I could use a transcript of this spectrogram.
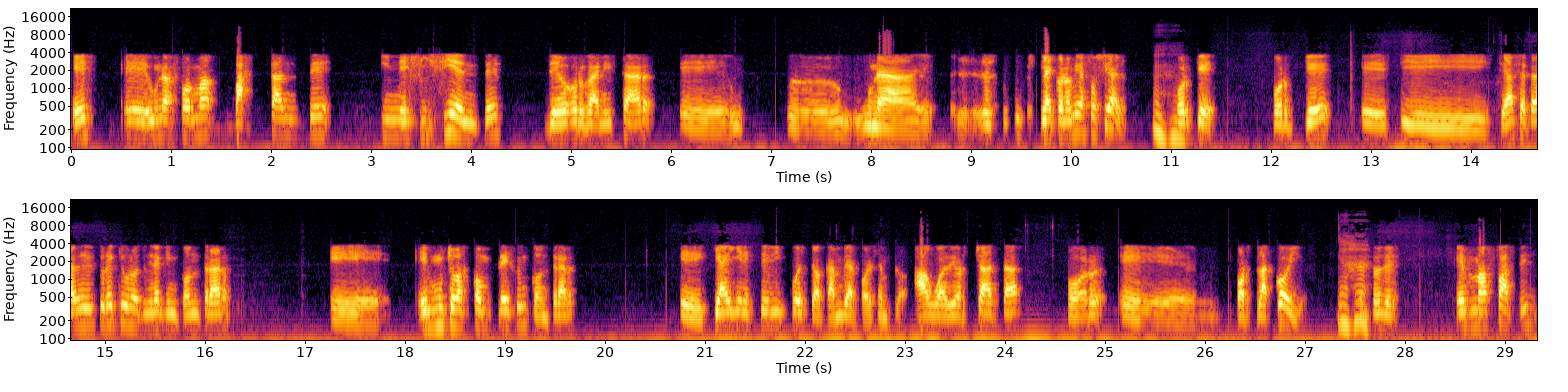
es eh, una forma bastante ineficiente de organizar eh, una la economía social. ¿Por qué? Porque eh, si se hace a través del trueque uno tendría que encontrar es mucho más complejo encontrar eh, que alguien esté dispuesto a cambiar, por ejemplo, agua de horchata por, eh, por tlacoyo. Entonces, es más fácil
